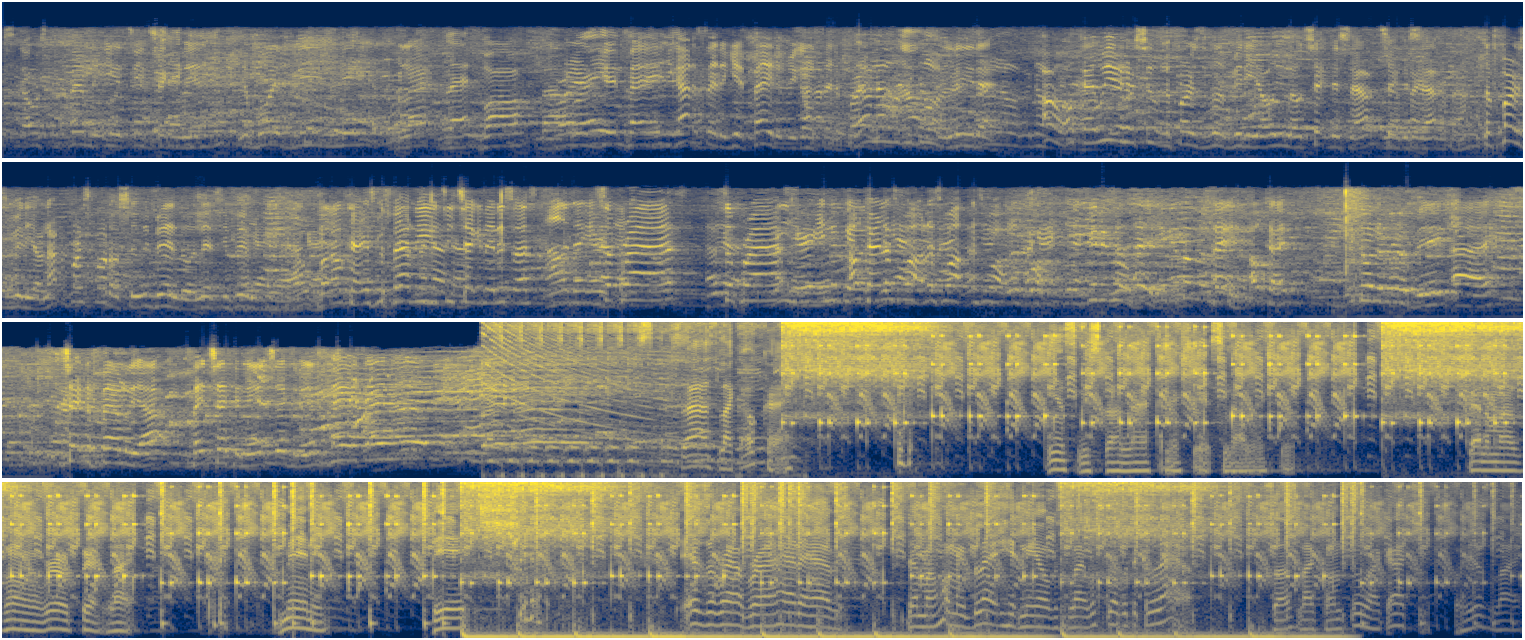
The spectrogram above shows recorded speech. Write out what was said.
let's go. It's the family ENT checking in. Your boy B, me, Black, Black. Ball, Brains, Brains. get paid. You gotta say to get paid if you're gonna say the I don't know what we're doing. Believe that. don't know what we're doing. Oh, okay. We in here shooting the first little video. You know, check this out. Check this out. The first video, not the first photo shoot. We've been doing this. You feel me? Yeah, yeah, okay. But okay, it's the family ENT checking in. It's us. All day, every day. Surprise! Oh, Surprise! Here in the. Okay, let's walk. Let's walk. Let's walk. Let's walk. Okay, yeah, give it moving. Hey, Give it moving. hey, okay. Doing it real big. All right. Check the family out. They checking in. Checking in. Hey, say hey. So I was like, okay. Instantly start laughing and shit, smiling and shit. Got in my zone real quick, like, Manny, bitch. it was a rap, bro, I had to have it. Then my homie Black hit me up, was like, what's up with the collab? I come through, I got you. So he was like,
